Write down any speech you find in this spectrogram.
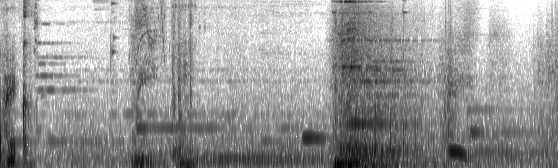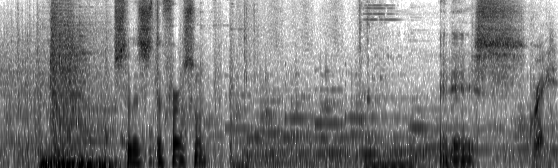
like So this is the first one? It is. Great.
